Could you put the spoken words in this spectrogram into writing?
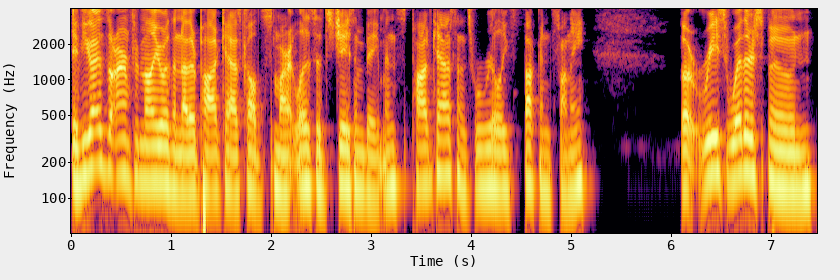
if you guys aren't familiar with another podcast called Smartless, it's Jason Bateman's podcast, and it's really fucking funny. But Reese Witherspoon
